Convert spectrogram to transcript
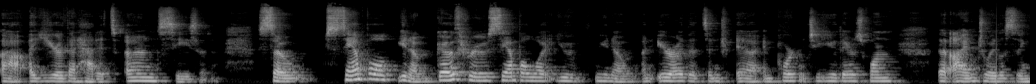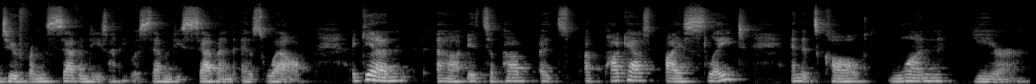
uh, a year that had its own season. So, sample, you know, go through, sample what you, you know, an era that's in, uh, important to you. There's one that I enjoy listening to from the 70s. I think it was 77 as well. Again, uh, it's a pub, it's a podcast by Slate, and it's called One year.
